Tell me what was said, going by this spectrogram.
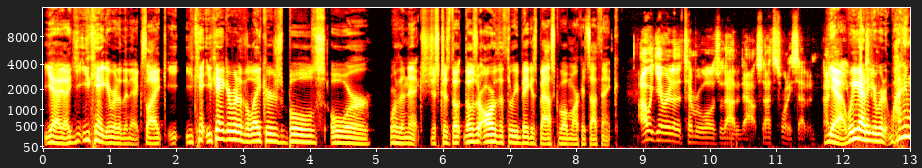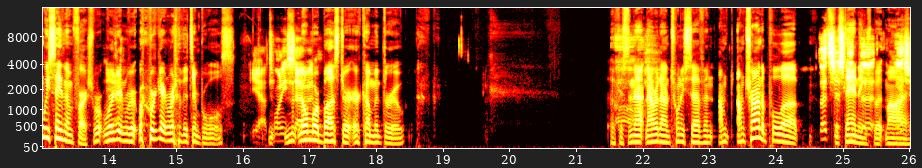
Yeah, yeah, you, you can't get rid of the Knicks. Like you, you can't you can't get rid of the Lakers, Bulls, or or the Knicks, just because th- those are are the three biggest basketball markets. I think. I would get rid of the Timberwolves without a doubt. So that's 27. Yeah, we got to get rid. of Why didn't we say them first? We're, we're Yeah. getting ri- we're getting rid of the Timberwolves. Yeah, N- 27. No more bust are coming through. Okay, so now, now we're down to 27. I'm I'm trying to pull up. let's the just standings, get the, but my- let's,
